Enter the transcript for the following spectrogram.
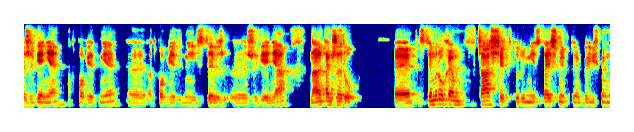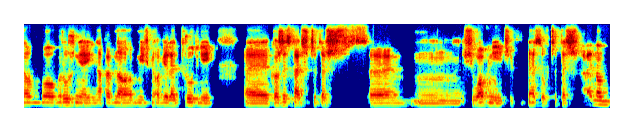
żywienie odpowiednie, odpowiedni styl ży- żywienia, no ale także ruch. Z tym ruchem w czasie, w którym jesteśmy, w którym byliśmy, no było różnie i na pewno mieliśmy o wiele trudniej korzystać, czy też z mm, siłowni, czy fitnessów, czy też, no,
